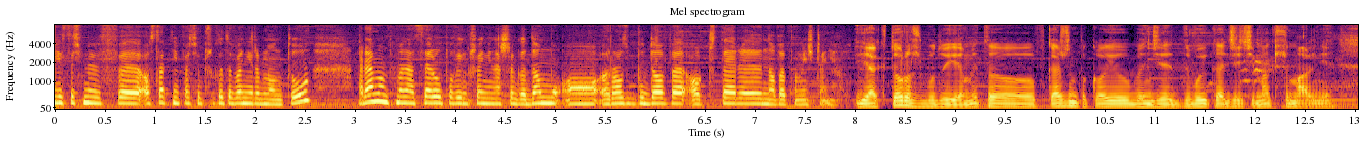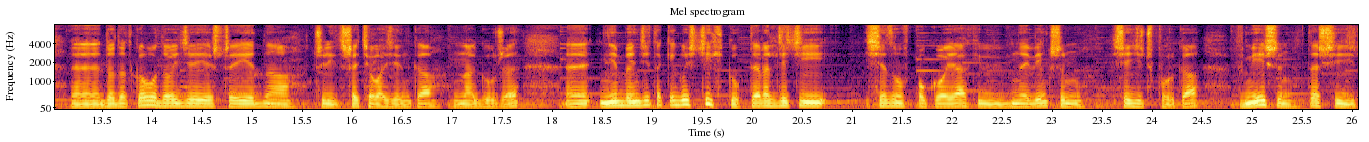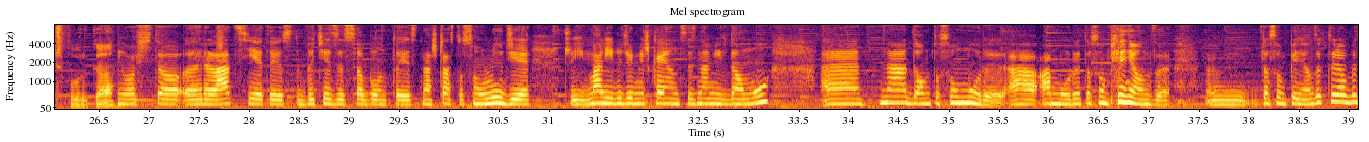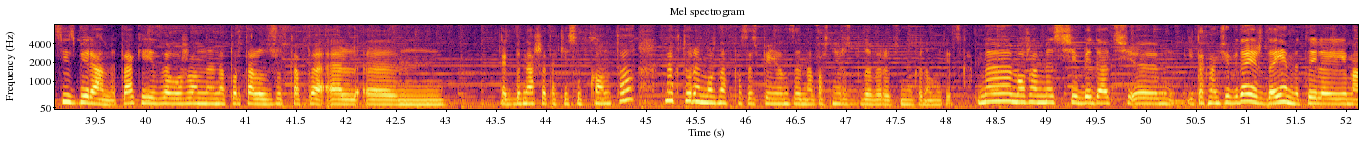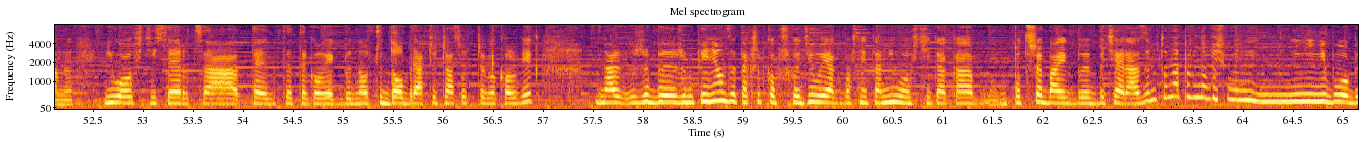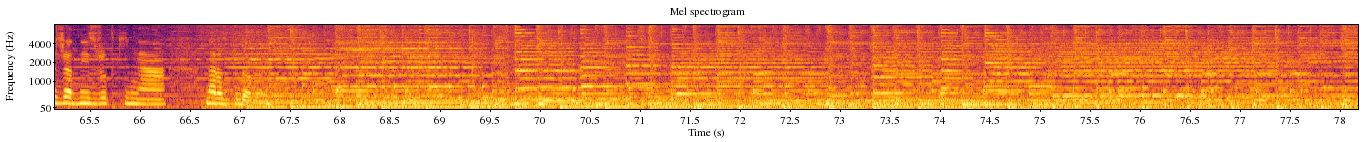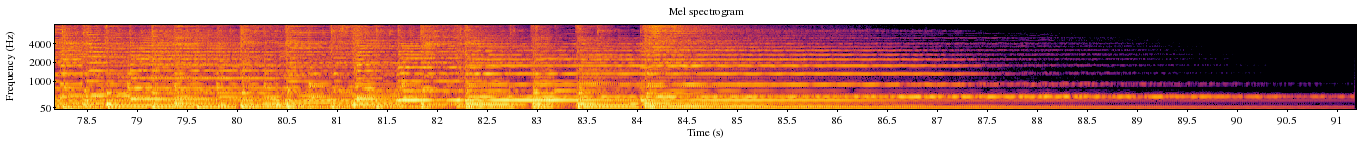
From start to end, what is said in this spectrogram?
Jesteśmy w e, ostatniej fazie przygotowania remontu. Remont ma na celu powiększenie naszego domu o rozbudowę o cztery nowe pomieszczenia. Jak to rozbudujemy, to w każdym pokoju będzie dwójka dzieci maksymalnie. E, Dodatkowo dojdzie jeszcze jedna, czyli trzecia łazienka na górze. E, Nie będzie takiego ścisku. Teraz dzieci siedzą w pokojach i w największym siedzi czwórka, w mniejszym też siedzi czwórka. Miłość to e, relacje, to jest bycie ze sobą, to jest nasz czas, to są ludzie, czyli mali ludzie mieszkający z nami w domu. E, Na dom to są mury, a, a mury to są pieniądze. To są pieniądze, które obecnie zbieramy. Tak? Jest założone na portalu zrzutka.pl jakby nasze takie subkonto, na które można wpłacać pieniądze na właśnie rozbudowę rodzinnego domu dziecka. My możemy z siebie dać, i tak nam się wydaje, że dajemy tyle, ile mamy miłości, serca, te, te, tego jakby, no, czy dobra, czy czasu, czy czegokolwiek, no, żeby, żeby pieniądze tak szybko przychodziły, jak właśnie ta miłość i taka potrzeba jakby bycia razem, to na pewno byśmy, nie, nie byłoby żadnej zrzutki na, na rozbudowę.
